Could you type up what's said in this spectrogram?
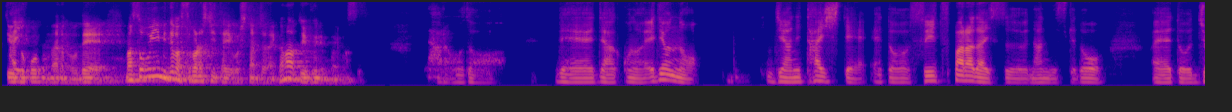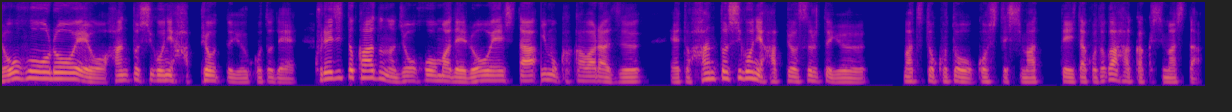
っていうところになるので、まあ、そういう意味では素晴らしい対応をしたんじゃないかなというふうに思います。なるほど。で、じゃあこのエディオンの事案に対して、えっと、スイーツパラダイスなんですけど、えっと、情報漏洩を半年後に発表ということで、クレジットカードの情報まで漏洩したにもかかわらず、えっと、半年後に発表するという、まあ、ちょっとことを起こしてしまっていたことが発覚しました。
